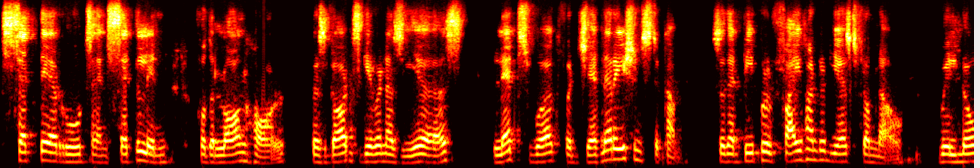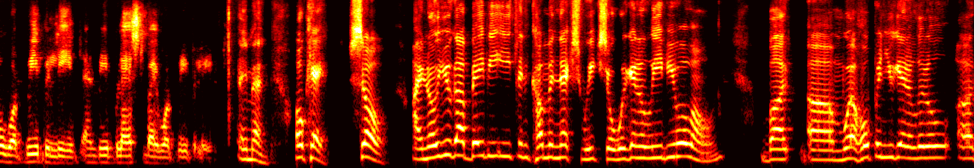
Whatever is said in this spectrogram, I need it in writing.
set their roots and settle in for the long haul because God's given us years. Let's work for generations to come so that people 500 years from now will know what we believed and be blessed by what we believed. Amen. Okay. So I know you got baby Ethan coming next week, so we're going to leave you alone. But um, we're hoping you get a little uh,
